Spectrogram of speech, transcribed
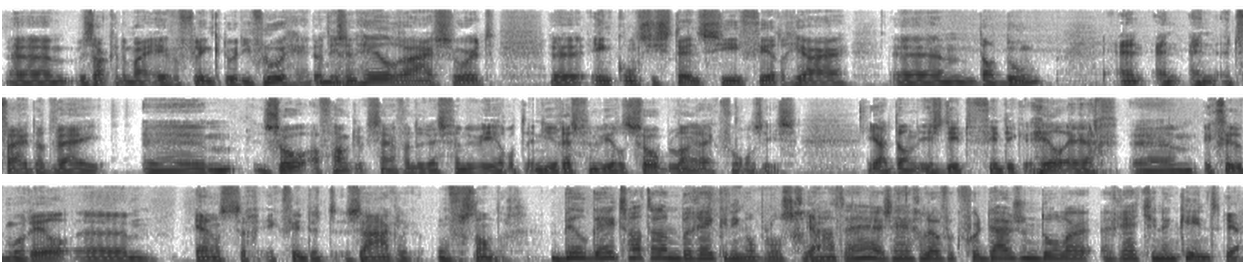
um, we zakken er maar even flink door die vloer heen. Dat is een heel raar soort uh, inconsistentie, 40 jaar um, dat doen. En, en, en het feit dat wij um, zo afhankelijk zijn van de rest van de wereld... en die rest van de wereld zo belangrijk voor ons is... ja, dan is dit, vind ik, heel erg... ik vind het moreel ernstig. Ik vind het zakelijk onverstandig. Bill Gates had er een berekening op losgelaten. Hè? Hij zei geloof ik voor 1000 dollar red je een kind. Ja.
